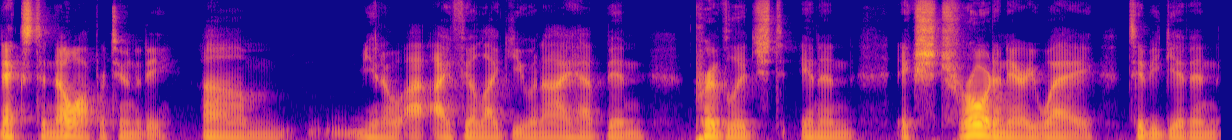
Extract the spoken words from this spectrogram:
next to no opportunity. Um, you know, I, I feel like you and I have been privileged in an extraordinary way to be given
